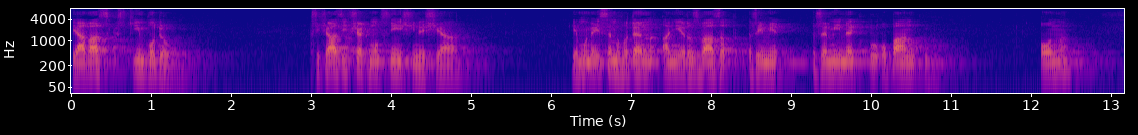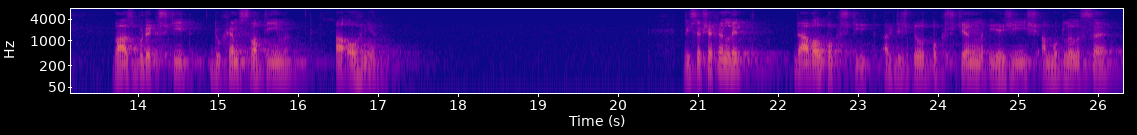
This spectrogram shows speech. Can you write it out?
já vás křtím vodou. Přichází však mocnější než já. Jemu nejsem hoden ani rozvázat řemínek u opánků. On vás bude křtít duchem svatým a ohněm. Když se všechen lid dával pokřtít a když byl pokřtěn Ježíš a modlil se,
